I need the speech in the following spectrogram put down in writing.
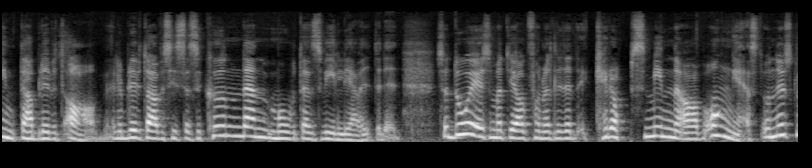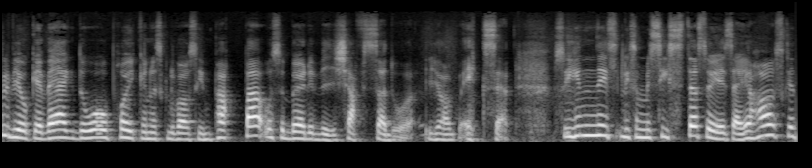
inte har blivit av. Eller blivit av i sista sekunden mot ens vilja och hit och dit. Så då är det som att jag får något litet kroppsminne av ångest. Och nu skulle vi åka iväg då och pojkarna skulle vara hos sin pappa och så började vi tjafsa då, jag och exet. Så in i, liksom i sista så är det så här, jaha, ska,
